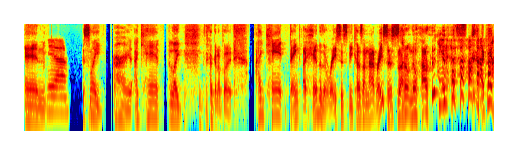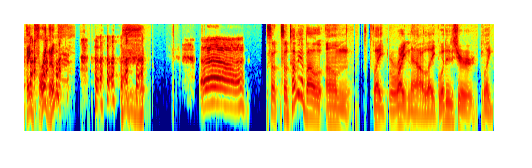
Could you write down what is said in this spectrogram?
and yeah, it's like, all right, I can't like how can I put it? I can't think ahead of the racists because I'm not racist. So I don't know how to, I can't think for them. Uh. So so tell me about um like right now like what is your like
